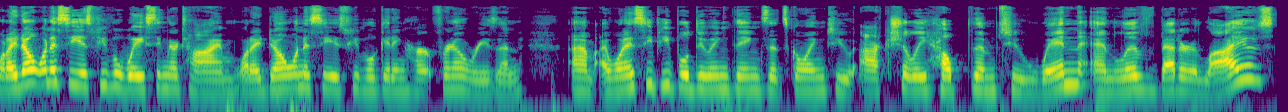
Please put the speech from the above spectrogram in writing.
what I don't want to see is people wasting their time. What I don't want to see is people getting hurt for no reason. Um, I want to see people doing things that's going to actually help them to win and live better lives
